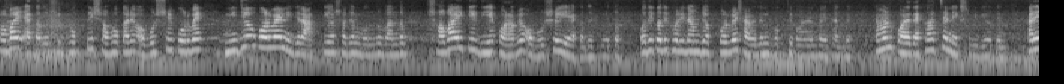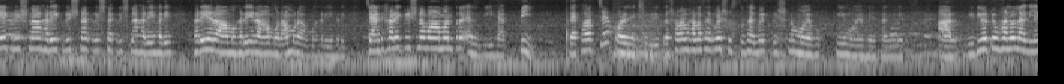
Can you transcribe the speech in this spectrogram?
সবাই একাদশী ভক্তি সহকারে অবশ্যই করবে, নিজেও করবে, নিজের আত্মীয় স্বজন বন্ধু বান্ধব সবাইকে দিয়ে করাবে অবশ্যই এই একাদশী ব্রত অধিক অধিক হরিনাম জপ করবে, সারাদিন ভক্তি পরায়ণ হয়ে থাকবে। কেমন? পরে দেখা হচ্ছে নেক্সট ভিডিওতে হরে কৃষ্ণা হরে কৃষ্ণা, কৃষ্ণ কৃষ্ণ, হরে হরে হরে রাম হরে রাম রাম রাম, হরে হরে। চ্যান্ট হরে কৃষ্ণ মহামন্ত্র অ্যান্ড বি হ্যাপি দেখা হচ্ছে পরে নেক্সট ভিডিওতে সবাই ভালো থাকবে, সুস্থ থাকবে, কৃষ্ণময়, ভক্তিময় হয়ে থাকবে। আর ভিডিওটি ভালো লাগলে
